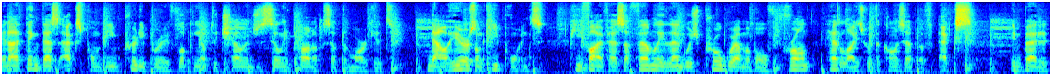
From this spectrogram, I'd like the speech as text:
and I think that's XPeng being pretty brave looking up to challenge the selling products of the market. Now here are some key points. P5 has a family language programmable front headlights with the concept of X embedded,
